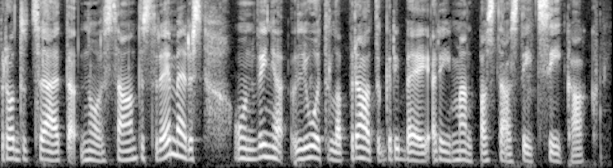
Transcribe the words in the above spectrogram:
producēta no Santas Remeras, un viņa ļoti labprāt gribēja arī man pastāstīt sīkāk.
